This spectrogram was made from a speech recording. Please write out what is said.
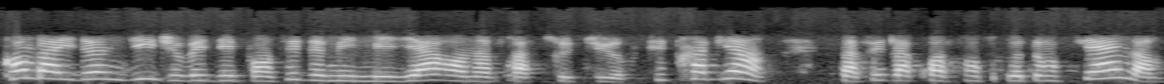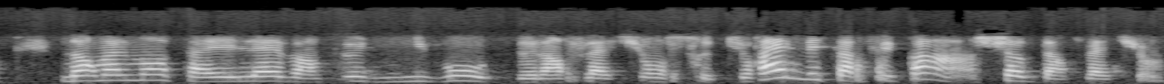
Quand Biden dit je vais dépenser 2000 milliards en infrastructure, c'est très bien, ça fait de la croissance potentielle. Normalement, ça élève un peu le niveau de l'inflation structurelle, mais ça ne fait pas un choc d'inflation.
